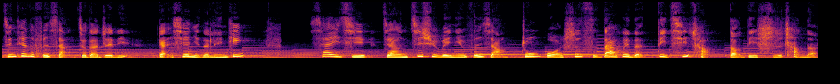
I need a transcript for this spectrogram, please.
今天的分享就到这里，感谢你的聆听。下一期将继续为您分享中国诗词大会的第七场到第十场的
